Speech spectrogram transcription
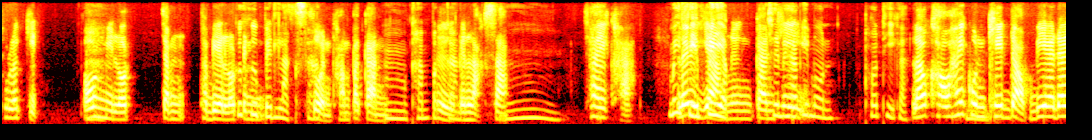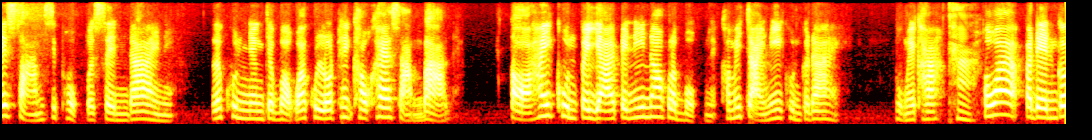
ธุรกิจ เพราะมันมีรถจำทะเบียนรถก็คือเป็นหลักส่วนค้ำประกันค้ำประกันเป็นหลักทรัพย์ใช่ค่ะไม่เสียเปรียบใช่ไหมคะพี่มนโทษทีค่ะ แล้วเขาให้คุณคิดดอกเบี้ยได้สามสิบหกเปอร์เซ็นได้เนี่ย แล้วคุณยังจะบอกว่าคุณลดให้เขาแค่สามบาท ต่อให้คุณไปย้ายไปนี่นอกระบบเนี่ยเขาไม่จ่ายหนี้คุณก็ได้ถูกไหมคะค่ะเพราะว่าประเด็นก็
